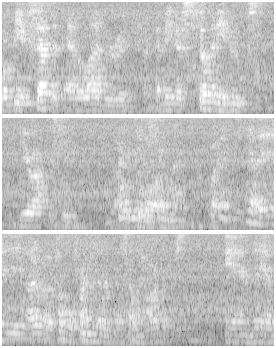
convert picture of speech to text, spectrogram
or be accepted at a library. I mean, there's so many hoops, bureaucracy. What were you go gonna on. Yeah, I I have a couple of friends that are best-selling authors, and they have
